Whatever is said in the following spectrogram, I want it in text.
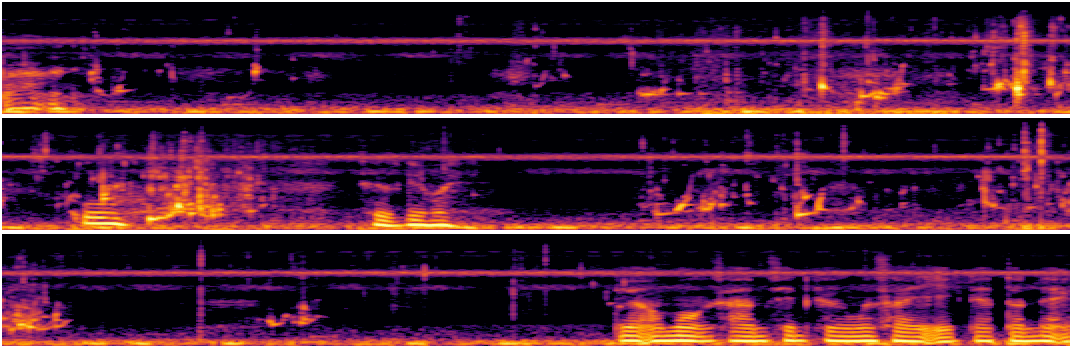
ปลาอันนี้โอ้ถือดีเว้ยเดี๋ยวเอาหมอกสามเส้นครึ่งมาใส่อีกได้ตอนแหน่ง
